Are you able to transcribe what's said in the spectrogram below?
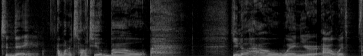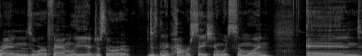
today, I want to talk to you about you know how when you're out with friends or family or just or just in a conversation with someone and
